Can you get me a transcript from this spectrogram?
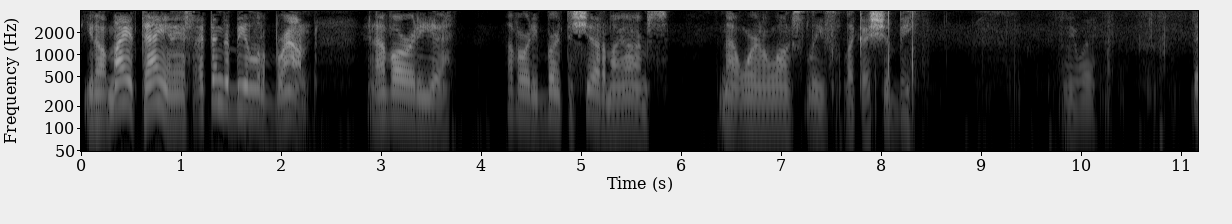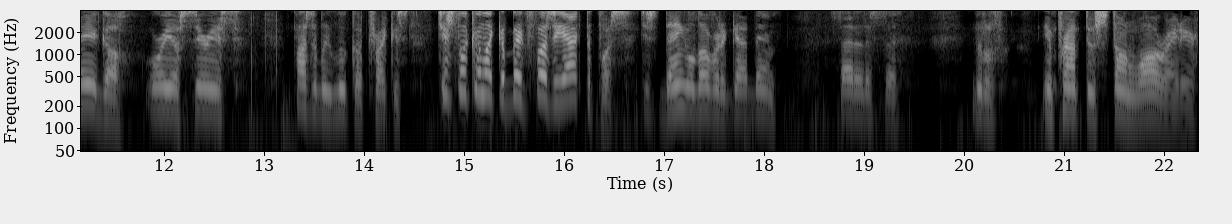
You know, my Italian ass, I tend to be a little brown, and I've already, uh, I've already burnt the shit out of my arms. Not wearing a long sleeve like I should be. Anyway. There you go. Oreocereus, possibly Leucotrichus. Just looking like a big fuzzy octopus. Just dangled over the goddamn side of this uh, little impromptu stone wall right here.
